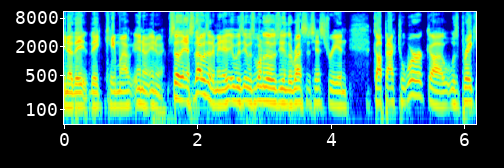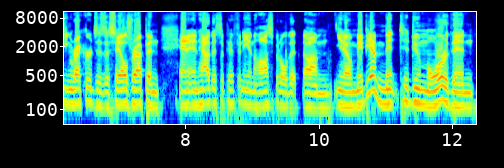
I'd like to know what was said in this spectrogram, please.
you know they they came out you know anyway. So, so that was it. I mean it, it, was it was one of those you know the rest is history and got back to work uh, was breaking records as a sales rep and and and had this epiphany in the hospital that um you know maybe i'm meant to do more than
